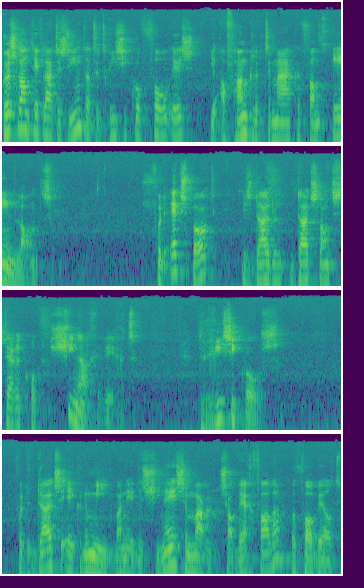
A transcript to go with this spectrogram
Rusland heeft laten zien dat het risicovol is je afhankelijk te maken van één land. Voor de export is Duitsland sterk op China gericht. De risico's voor de Duitse economie wanneer de Chinese markt zal wegvallen, bijvoorbeeld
